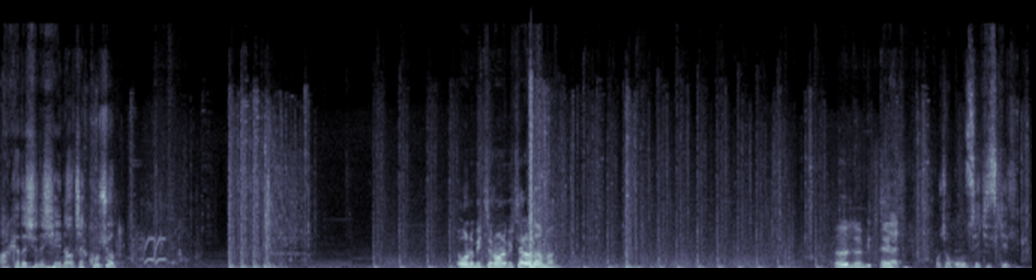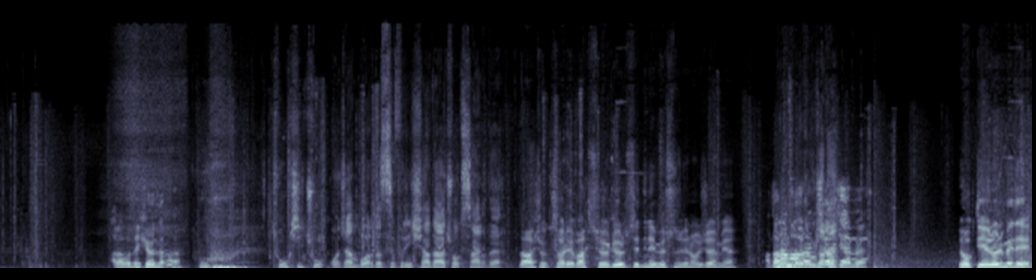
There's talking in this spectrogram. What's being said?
Arkadaşının şeyini alacak. Koşun. Onu bitir onu bitir adamı. Öldü bitti. Helal. Hocam 18 kill. Arabadaki öldü mü? Çok iyi çok. Hocam bu arada sıfır inşa daha çok sardı. Daha çok sarıyor. Bak söylüyorum size dinlemiyorsunuz beni hocam ya. Adam burada ölmüş adam- Erki abi. Yok diğer ölmedi.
